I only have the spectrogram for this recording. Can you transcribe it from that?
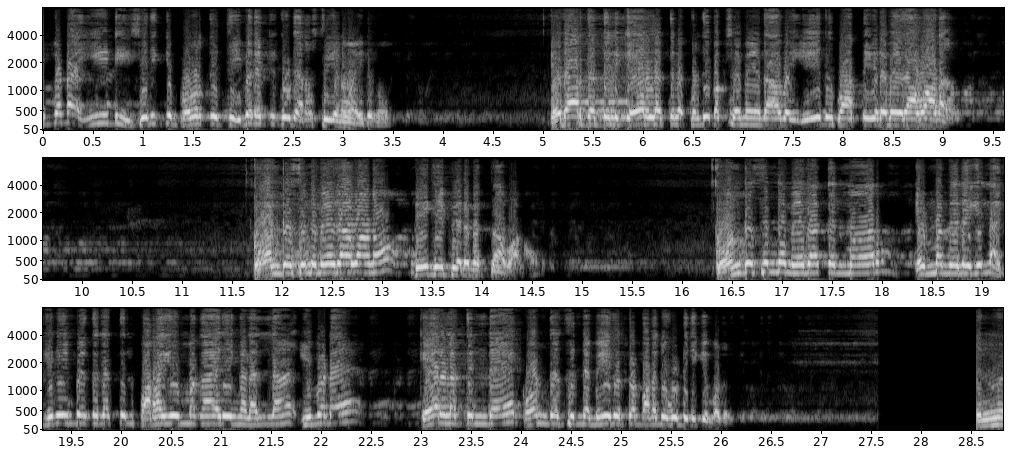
ഇവിടെ ഇ ഡി ശരിക്കും പ്രവർത്തിച്ച് ഇവരൊക്കെ കൂടി അറസ്റ്റ് ചെയ്യണമായിരുന്നു. യഥാർത്ഥത്തിൽ കേരളത്തിലെ പ്രതിപക്ഷ മേധാവ് ഏത് പാർട്ടിയുടെ മേധാവാണ് കോൺഗ്രസിന്റെ മേധാവാണോ ബി ജെ പിയുടെ വക്താവാണോ? കോൺഗ്രസിന്റെ നേതാക്കന്മാർ എന്ന നിലയിൽ അഖിലേന്ത്യാതലത്തിൽ പറയുന്ന കാര്യങ്ങളല്ല ഇവിടെ കേരളത്തിന്റെ കോൺഗ്രസിന്റെ നേതൃത്വം പറഞ്ഞുകൊണ്ടിരിക്കുന്നത്. ഇന്ന്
